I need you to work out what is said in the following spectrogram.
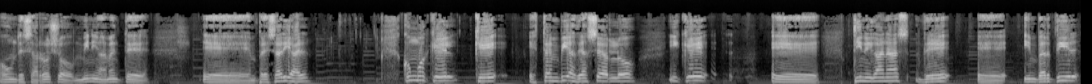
o un desarrollo mínimamente eh, empresarial, como aquel que está en vías de hacerlo y que eh, tiene ganas de eh, invertir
